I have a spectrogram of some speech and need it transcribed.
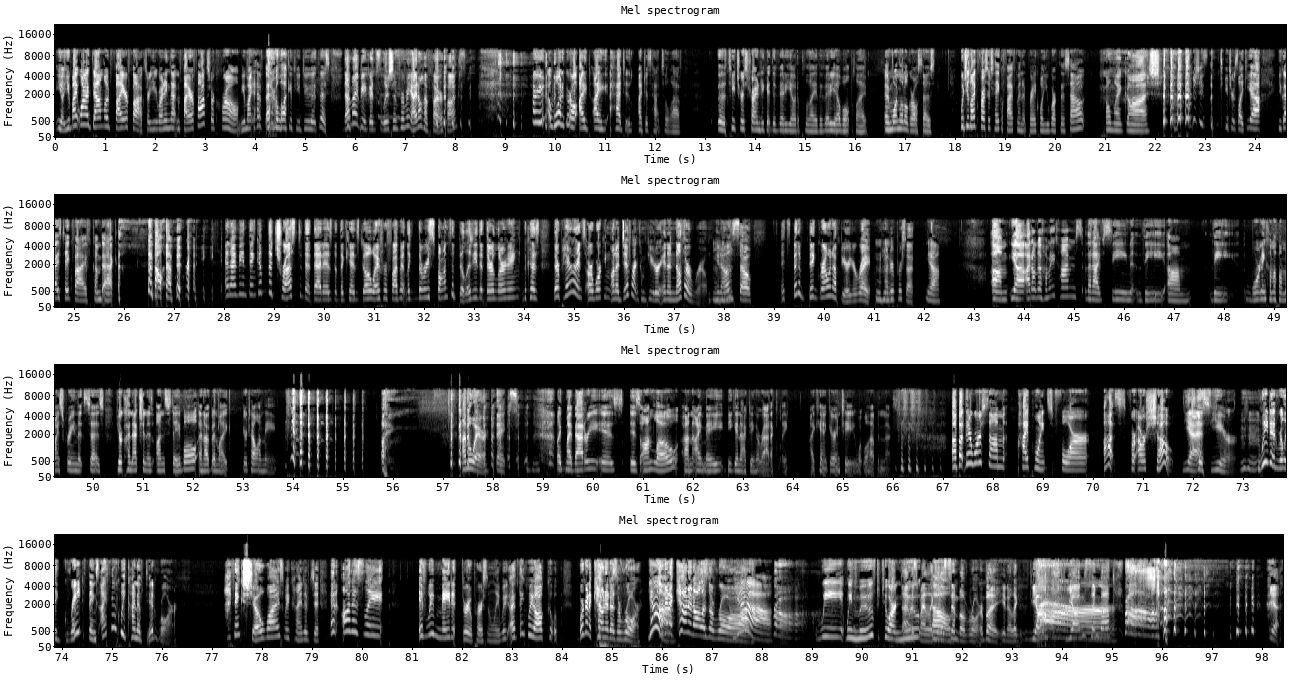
you know, you might want to download Firefox. Are you running that in Firefox or Chrome? You might have better luck if you do it this. That might be a good solution for me. I don't have Firefox. I, uh, one girl, I, I had to, I just had to laugh. The teacher's trying to get the video to play. The video won't play. And one little girl says, would you like for us to take a five minute break while you work this out? oh my gosh. She's, the teacher's like, yeah, you guys take five, come back, and I'll have it ready. And I mean, think of the trust that that is that the kids go away for five minutes, like the responsibility that they're learning because their parents are working on a different computer in another room, you know? So it's been a big growing up year. You're right. 100%. percent Yeah. Um, yeah, I don't know how many times that I've seen the um, the warning come up on my screen that says your connection is unstable, and I've been like, "You're telling me." I'm aware. Thanks. like my battery is is on low, and I may begin acting erratically. I can't guarantee what will happen next. uh, but there were some high points for us for our show Yes. this year. We did really great things. I think we kind of did roar. I think show wise, we kind of did. And honestly, if we made it through personally, we, I think we all could, we're going to count it as a roar. Yeah. We're going to count it all as a roar. Yeah. Roar. We we moved to our new That was my like oh, little Simba roar, but you know, like young, young Simba. Roar. yeah.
